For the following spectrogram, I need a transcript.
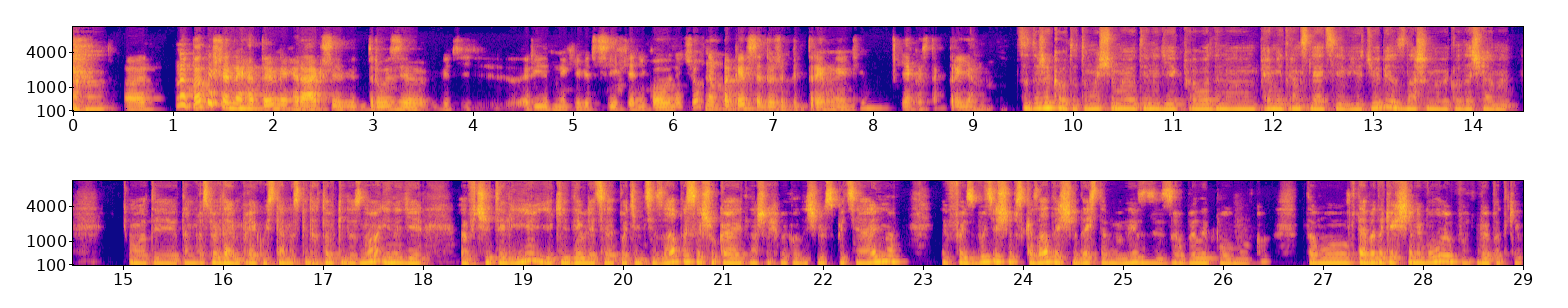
Ага. От. Ну, поки що негативних реакцій від друзів, від рідних і від всіх я ніколи не чув. Навпаки, все дуже підтримують і якось так приємно. Це дуже круто, тому що ми от іноді як проводимо прямі трансляції в Ютубі з нашими викладачами. От і там розповідаємо про якусь тему з підготовки до ЗНО. Іноді вчителі, які дивляться потім ці записи, шукають наших викладачів спеціально в Фейсбуці, щоб сказати, що десь там вони зробили помилку. Тому в тебе таких ще не було випадків.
